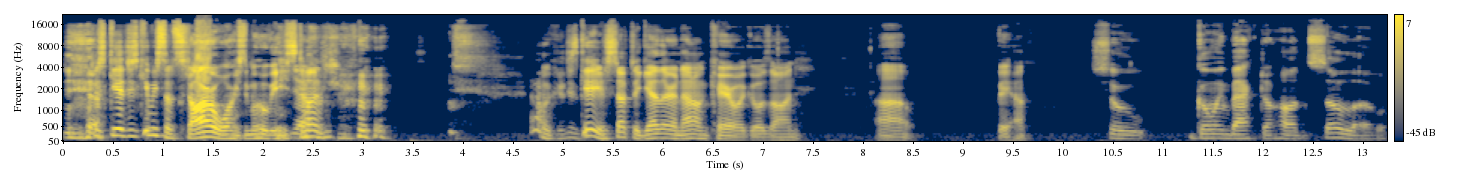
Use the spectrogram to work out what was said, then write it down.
Yeah. Just give, just give me some Star Wars movies. Yeah, Don't, sure. I don't just get your stuff together, and I don't care what goes on. Uh, but yeah, so, going back to Han Solo,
